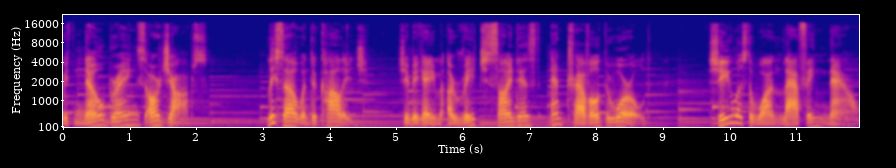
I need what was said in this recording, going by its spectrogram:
with no brains or jobs. Lisa went to college. She became a rich scientist and traveled the world. She was the one laughing now.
